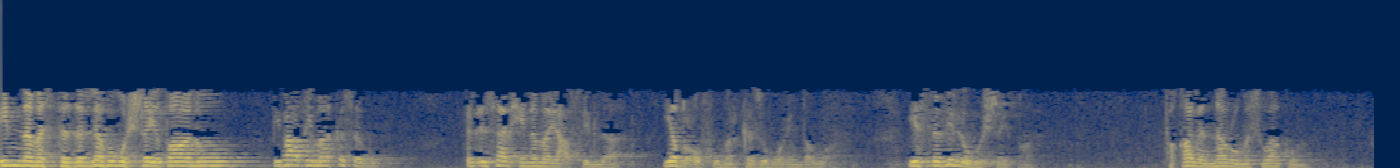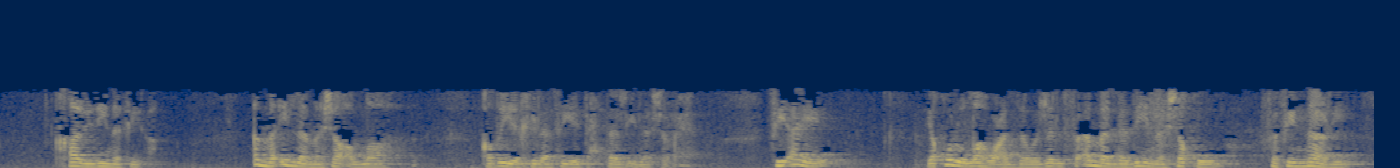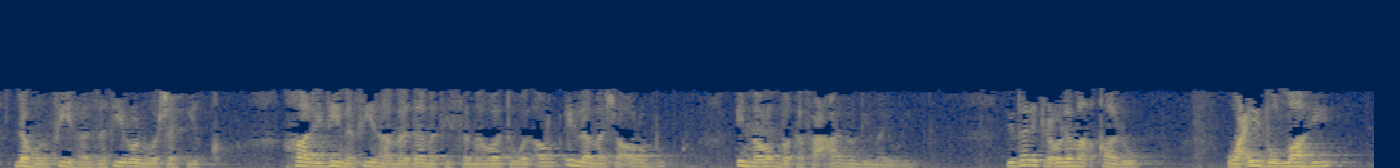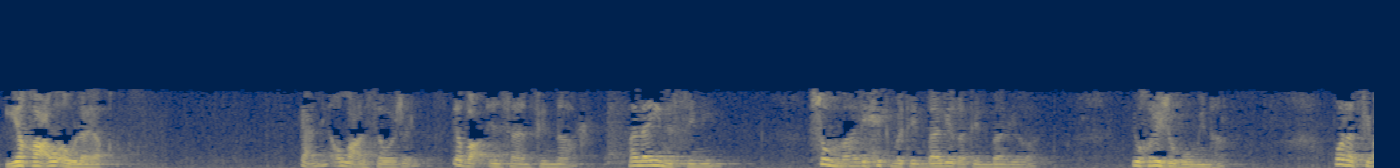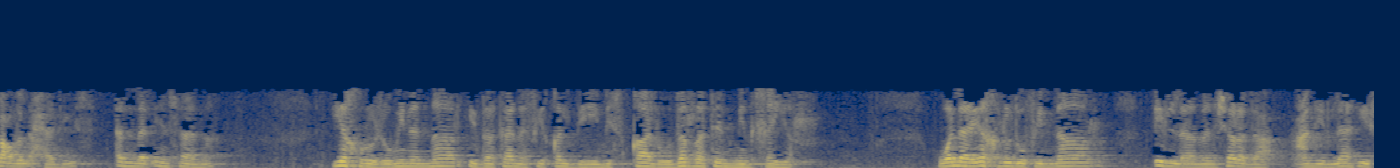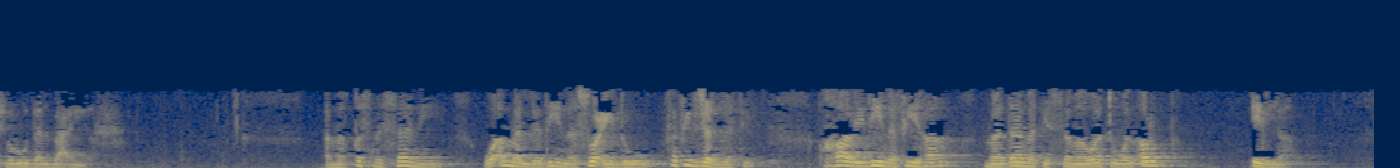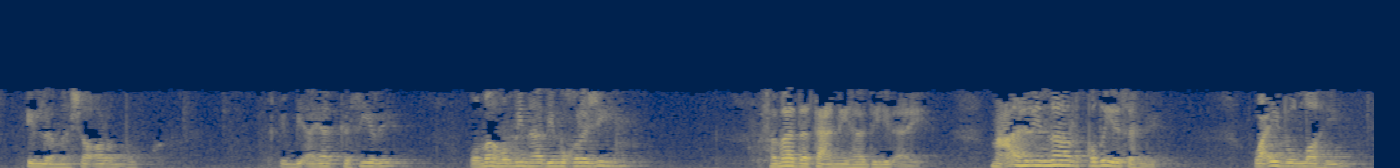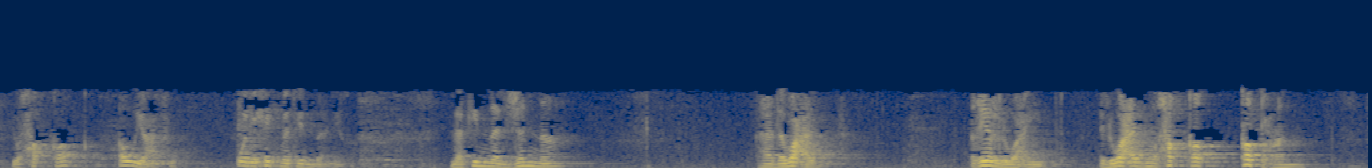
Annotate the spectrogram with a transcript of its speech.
إنما استزلهم الشيطان ببعض ما كسبوا. الإنسان حينما يعصي الله يضعف مركزه عند الله يستذله الشيطان. فقال النار مسواكم خالدين فيها. أما إلا ما شاء الله قضية خلافية تحتاج إلى شرح. في آية يقول الله عز وجل فأما الذين شقوا ففي النار لهم فيها زفير وشهيق خالدين فيها ما دامت السماوات والأرض إلا ما شاء ربك. إن ربك فعال لما يريد. لذلك العلماء قالوا وعيد الله يقع أو لا يقع؟ يعني الله عز وجل يضع إنسان في النار. ملايين السنين ثم لحكمة بالغة بالغة يخرجه منها. ورد في بعض الأحاديث أن الإنسان يخرج من النار إذا كان في قلبه مثقال ذرة من خير ولا يخلد في النار إلا من شرد عن الله شرود البعير. أما القسم الثاني وأما الذين سعدوا ففي الجنة. خالدين فيها ما دامت السماوات والأرض إلا إلا ما شاء ربك. بآيات كثيرة وما هم منها بمخرجين. فماذا تعني هذه الآية؟ مع أهل النار قضية سهلة. وعيد الله يحقق أو يعفو ولحكمة بالغة. لكن الجنة هذا وعد غير الوعيد. الوعد محقق قطعا.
